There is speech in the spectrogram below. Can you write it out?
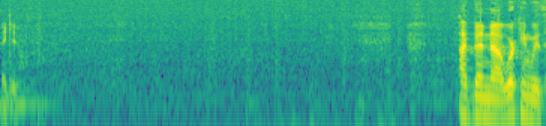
Thank you. I've been uh, working with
